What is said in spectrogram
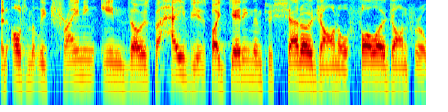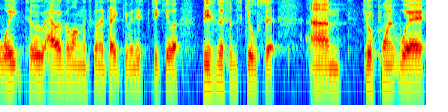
and ultimately training in those behaviors by getting them to shadow John or follow John for a week, two, however long it's going to take, given this particular business and skill set, um, to a point where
